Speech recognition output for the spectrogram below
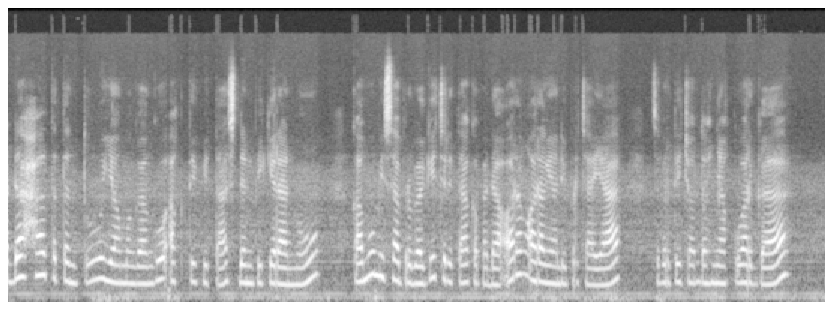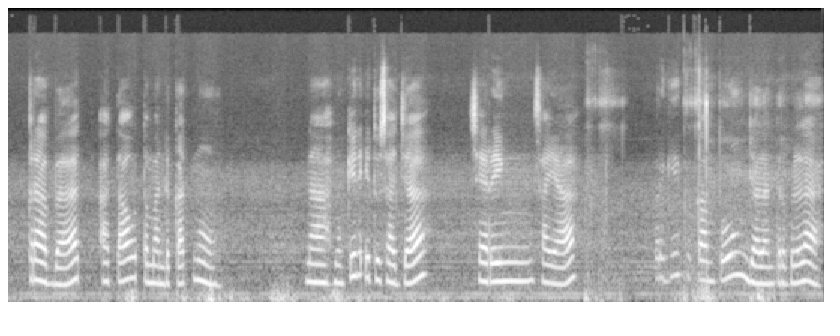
ada hal tertentu yang mengganggu aktivitas dan pikiranmu, kamu bisa berbagi cerita kepada orang-orang yang dipercaya, seperti contohnya keluarga, kerabat, atau teman dekatmu. Nah, mungkin itu saja sharing saya. Pergi ke kampung, jalan terbelah,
